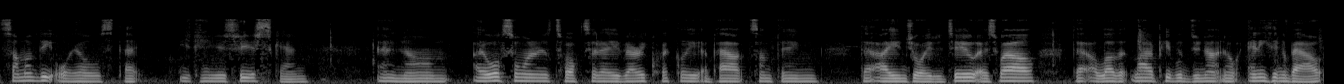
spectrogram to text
some of the oils that you can use for your skin. And um, I also wanted to talk today very quickly about something that I enjoy to do as well that a lot of, a lot of people do not know anything about.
